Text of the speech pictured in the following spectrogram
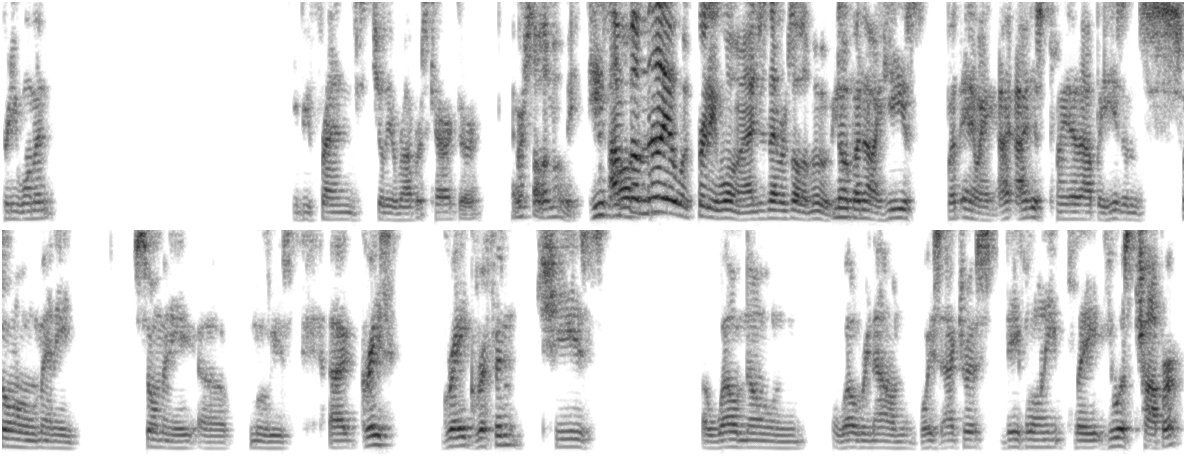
Pretty Woman. He befriends Julia Roberts' character. Never saw the movie. He's I'm also, familiar with Pretty Woman. I just never saw the movie. no, but no, he's. But anyway, I, I just pointed out, but he's in so many, so many uh, movies. Uh, Grace Grey Griffin, she's a well-known, well-renowned voice actress. Dave Filoni played. He was Chopper,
